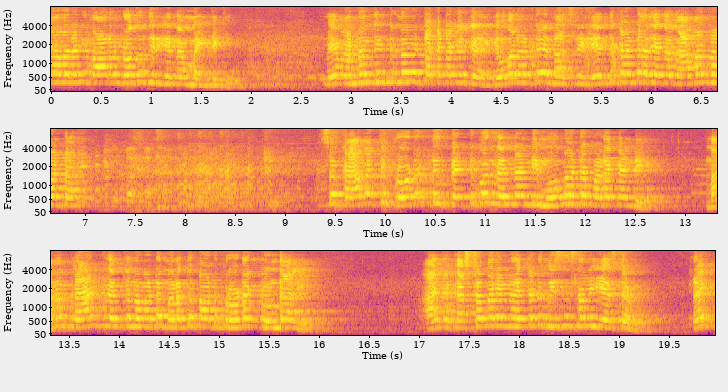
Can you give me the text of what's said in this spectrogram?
కావాలని వారం రోజులు తిరిగింది మా ఇంటికి. మేము అన్నం తింటున్నాం టకటక ఎవరంటే నస్రీన్. ఎందుకంటే అదేదో కావాలన్నట సో కాబట్టి ప్రోడక్ట్ పెట్టుకొని వెళ్ళండి మోమాట పడకండి. మనం ప్లాంట్కి వెళ్తున్నామంటే మనతో పాటు ప్రోడక్ట్ ఉండాలి. ఆయన కస్టమర్ అని అవుతాడు బిజినెస్ అని చేస్తాడు. రైట్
